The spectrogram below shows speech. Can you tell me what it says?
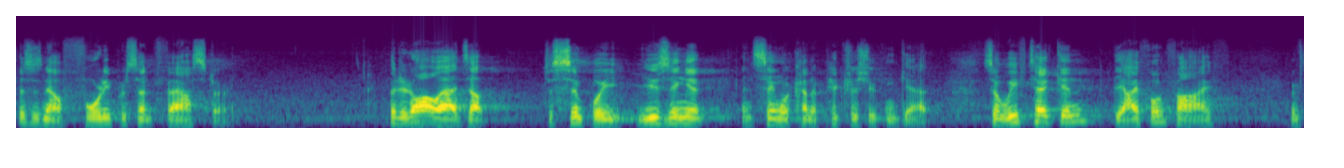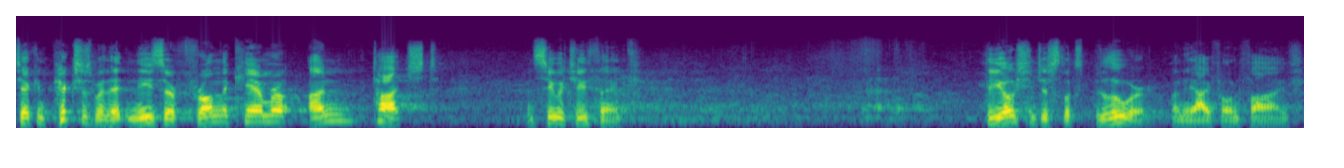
This is now 40% faster. But it all adds up to simply using it and seeing what kind of pictures you can get. So we've taken the iPhone 5, we've taken pictures with it, and these are from the camera, untouched, and see what you think. The ocean just looks bluer on the iPhone 5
